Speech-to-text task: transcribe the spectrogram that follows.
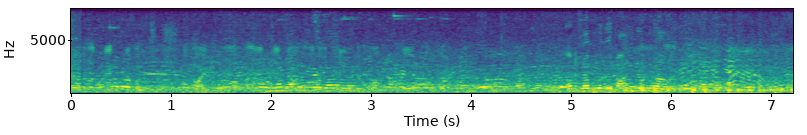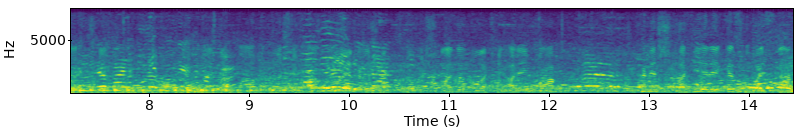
তোমরা দেখতে পাচ্ছ সবাই মহাকালের যে জামা সেই জামা পরে এই মা এখানে সাজিয়ে রেখে সবাই স্নান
